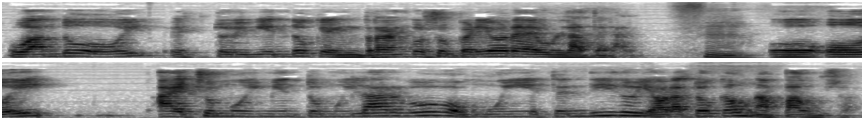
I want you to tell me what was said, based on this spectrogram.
cuando hoy estoy viendo que en rango superior es un lateral. Hmm. O hoy ha hecho un movimiento muy largo o muy extendido y ahora toca una pausa.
